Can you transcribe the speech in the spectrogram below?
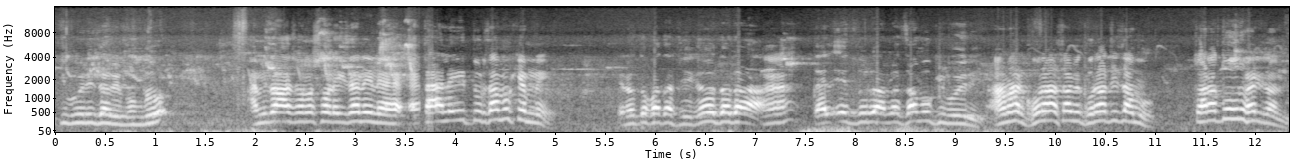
কি বুঝলি যাবি বন্ধু? আমি তো আসলে সঠিক জানি না। তাহলে এই তোর যাব কেমনি? এটা তো কথা ঠিক ও দাদা। হ্যাঁ? তাহলে এর দূরে আমরা যাব কি বইরি আমার ঘোড়া আছে আমি ঘোড়াতে যাব। তোরা দূর ভাই যাবি।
